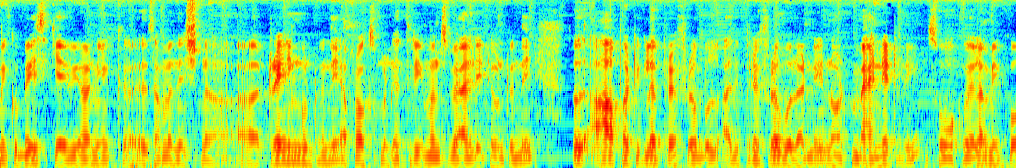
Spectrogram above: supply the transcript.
మీకు బేసిక్ ఏవియానిక్ సంబంధించిన ట్రైనింగ్ ఉంటుంది. అప్రాక్సిమేట్గా త్రీ మంత్స్ వ్యాలిడిటీ ఉంటుంది. సో ఆ పర్టికులర్ ప్రిఫరబుల్ అది ప్రిఫరబుల్ అండి నాట్ మ్యాండేటరీ సో ఒకవేళ మీకు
